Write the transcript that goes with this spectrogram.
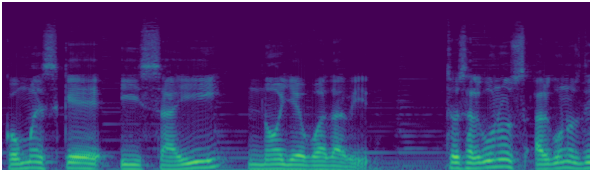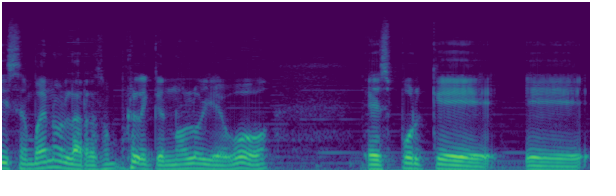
cómo es que Isaí no llevó a David. Entonces algunos, algunos dicen, bueno, la razón por la que no lo llevó es porque eh,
